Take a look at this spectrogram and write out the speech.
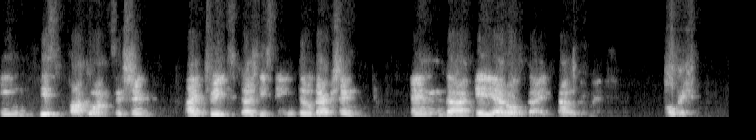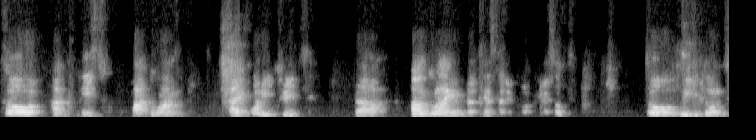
in this part one session, I treat this introduction and the area of the entanglement. Okay, so at this part one, I only treat the outline of the tensor network method. So we don't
